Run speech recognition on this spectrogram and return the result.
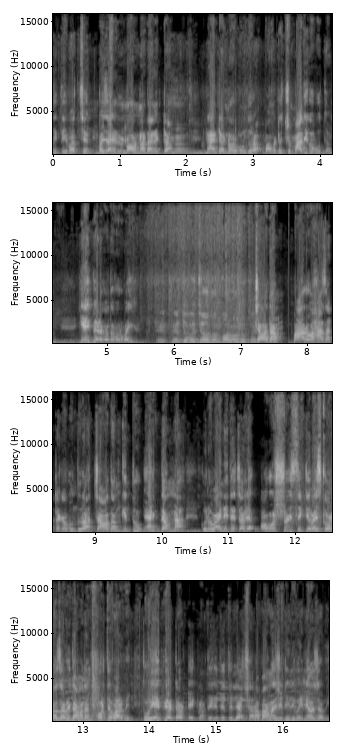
দেখতেই পাচ্ছেন। ভাই জান এটা নর না ডানেরটা? হ্যাঁ। ডানেরটা নর বন্ধুরা বামেটা হচ্ছে মাদি কবুতর। এই পেয়ারে কত পড়ো ভাই? চাওয়া দাম বারো হাজার টাকা। বন্ধুরা। চাওয়া দাম কিন্তু একদম না। কোনো ভাই নিতে চাইলে অবশ্যই সেক্টিভাইজ করা যাবে দামাদামি করতে পারবেন। তো এই পেয়ারটাও টেকনাম থেকে তুলে সারা বাংলাদেশে ডেলিভারি নেওয়া যাবে।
